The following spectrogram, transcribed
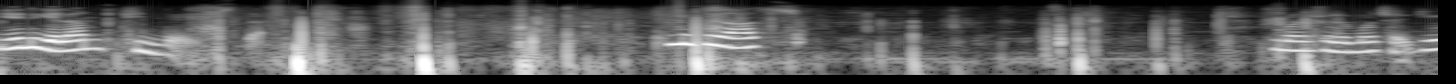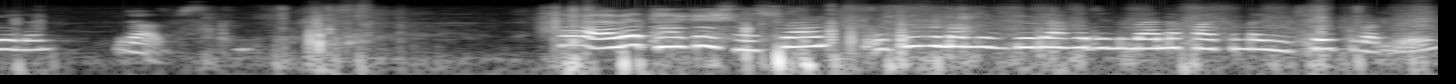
Yeni gelen pinleri işte. Şimdi biraz ben şöyle maça girelim. Biraz bir sıkıntı. Ha, evet arkadaşlar şu an uzun zamandır video gelmediğini ben de farkındayım. Şey bulamıyorum.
